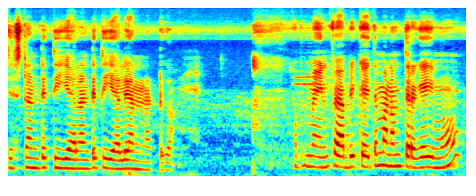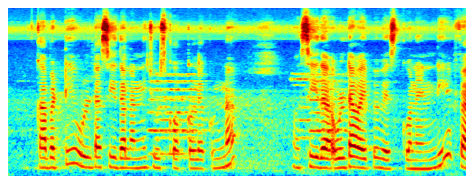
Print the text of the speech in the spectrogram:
జస్ట్ అంటే తీయాలంటే తీయాలి అన్నట్టుగా. అప్పుడు మెయిన్ ఫ్యాబ్రిక్ అయితే మనం తిరగేయము. కాబట్టి ఉల్టా సీదాలన్నీ చూసుకోలేకుండా సీదా ఉల్టా వైపు వేసుకోనండి. ఫ్యా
